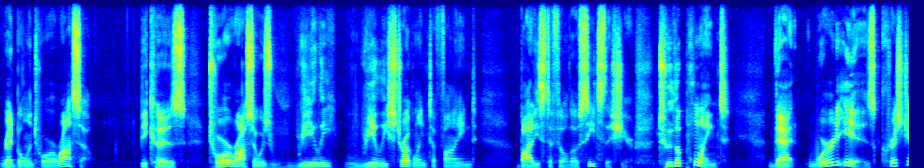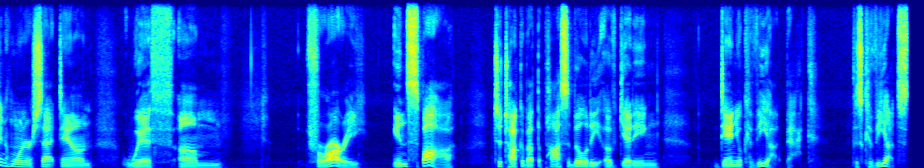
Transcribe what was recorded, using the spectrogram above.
Red Bull and Toro Rosso because Toro Rosso is really, really struggling to find bodies to fill those seats this year to the point that word is Christian Horner sat down with um, Ferrari in Spa to talk about the possibility of getting Daniel Kvyat back because Kvyat's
